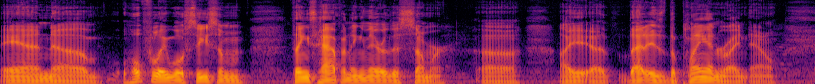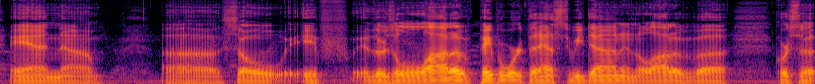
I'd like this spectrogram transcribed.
and uh, hopefully we'll see some things happening there this summer. Uh, I uh, that is the plan right now, and um uh, so if, there's a lot of paperwork that has to be done, and a lot of, uh, of course, uh,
